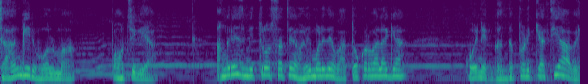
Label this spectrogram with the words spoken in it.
જહાંગીર હોલમાં પહોંચી ગયા. અંગ્રેજ મિત્રો સાથે હળીમળીને વાતો કરવા લાગ્યા. કોઈને ગંધ પણ ક્યાંથી આવે?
